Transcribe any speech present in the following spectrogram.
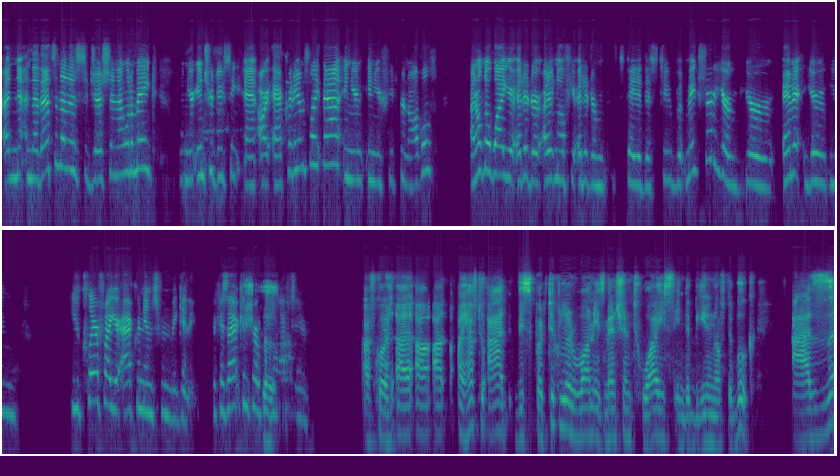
Uh, now that's another suggestion I want to make when you're introducing our acronyms like that in your in your future novels i don't know why your editor i don't know if your editor stated this too but make sure your your edit your you you clarify your acronyms from the beginning because that can throw people off too. Of course. I, I i have to add this particular one is mentioned twice in the beginning of the book as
